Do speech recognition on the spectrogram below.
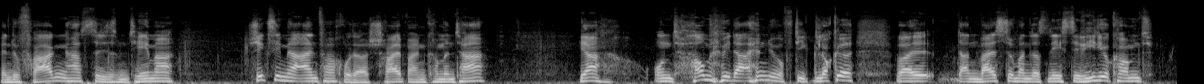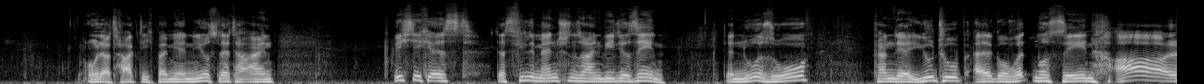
Wenn du Fragen hast zu diesem Thema, schick sie mir einfach oder schreib einen Kommentar. Ja, und hau mir wieder ein auf die Glocke, weil dann weißt du, wann das nächste Video kommt. Oder trag dich bei mir in Newsletter ein. Wichtig ist, dass viele Menschen so ein Video sehen. Denn nur so kann der YouTube-Algorithmus sehen, ah,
